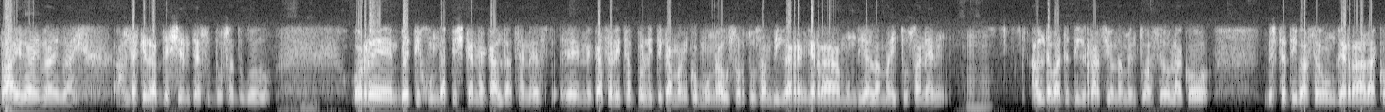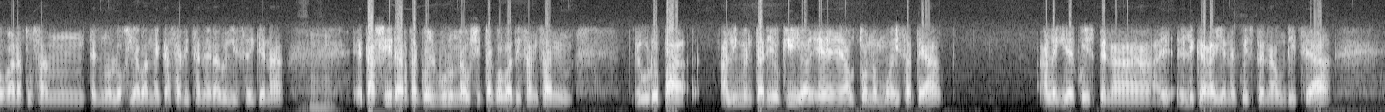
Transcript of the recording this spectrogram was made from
Bai, bai, bai, bai, aldaketa desentea suposatuko du. Horre beti junda pixkanak aldatzen ez, e, nekazaritza politika man komun hau sortu zen bigarren gerra mundiala maitu zanen, alde batetik razionamentua zeolako, bestetik bat zegoen gerra harako garatu zen teknologia bat nekazaritzen erabilizeikena, eta hasiera hartako helburu nausitako bat izan zen, Europa alimentarioki e, autonomoa izatea, alegia ekoizpena, elikagaien ekoizpena unditzea,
